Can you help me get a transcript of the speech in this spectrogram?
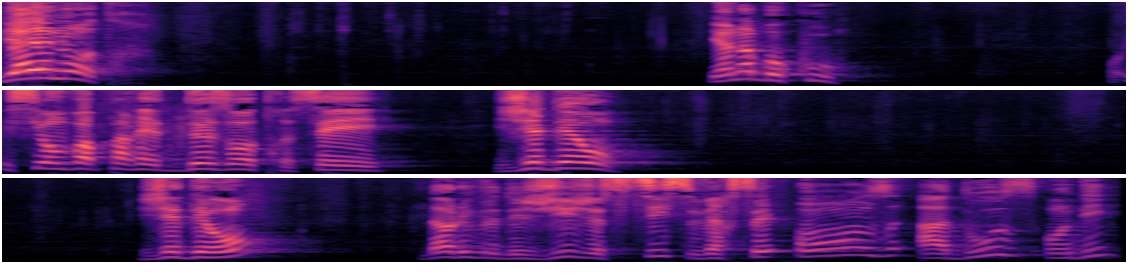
Il y a un autre il y en a beaucoup. Ici, on va parler de deux autres. C'est Gédéon. Gédéon, dans le livre de Juges 6, versets 11 à 12, on dit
